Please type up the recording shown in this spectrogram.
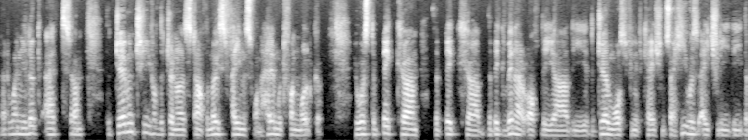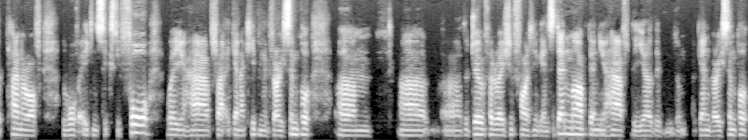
that when you look at um, the German chief of the general staff, the most famous one, Helmuth von Moltke, who was the big, um, the big, uh, the big winner of the, uh, the, the German Wars of Unification. So he was actually the, the planner of the War of 1864, where you have, uh, again, I'm keeping it very simple, um, uh, uh, the German Federation fighting against Denmark. Then you have the, uh, the, the again very simple,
